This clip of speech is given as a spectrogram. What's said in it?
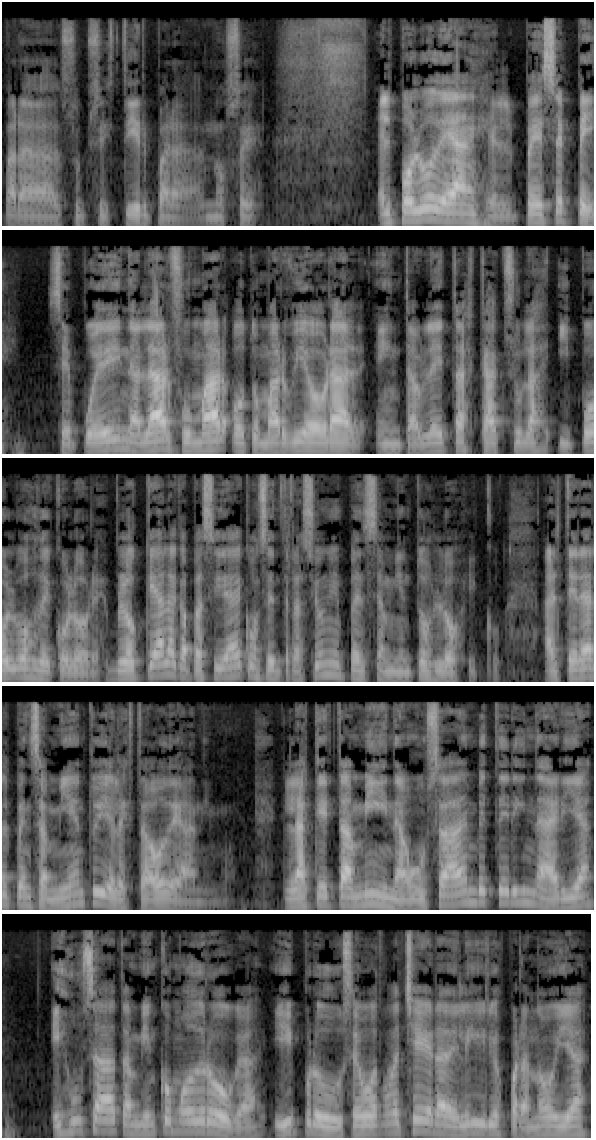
para subsistir, para no sé. El polvo de ángel, PSP, se puede inhalar, fumar o tomar vía oral en tabletas, cápsulas y polvos de colores. Bloquea la capacidad de concentración y pensamientos lógicos. Altera el pensamiento y el estado de ánimo. La ketamina, usada en veterinaria, es usada también como droga y produce borrachera, delirios, paranoia,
